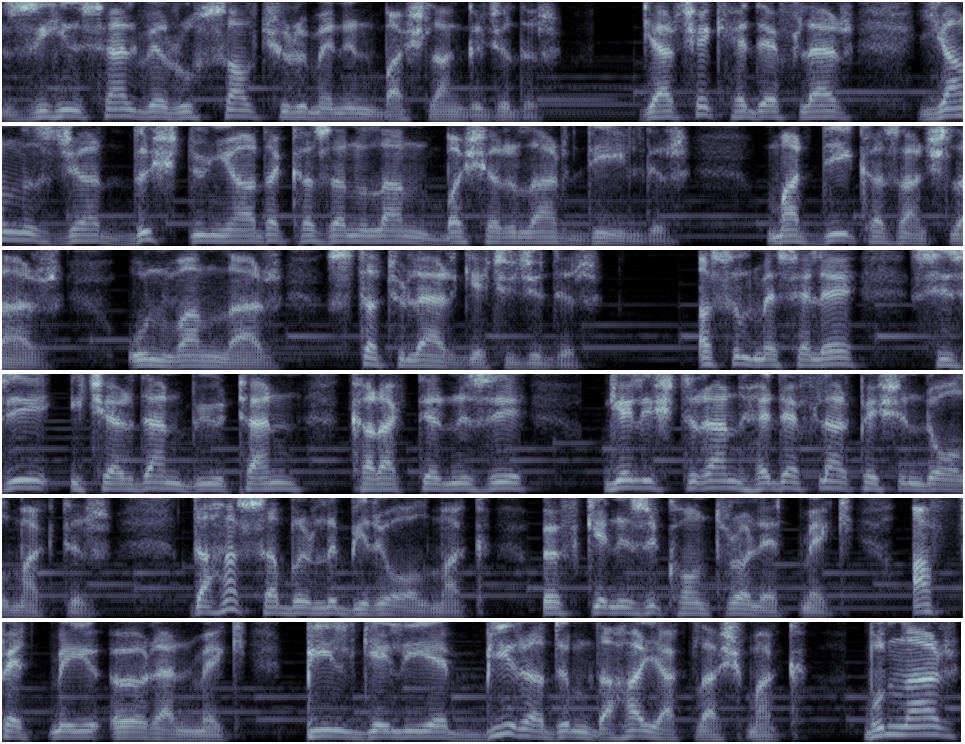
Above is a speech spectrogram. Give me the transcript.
zihinsel ve ruhsal çürümenin başlangıcıdır. Gerçek hedefler yalnızca dış dünyada kazanılan başarılar değildir. Maddi kazançlar, unvanlar, statüler geçicidir. Asıl mesele sizi içeriden büyüten, karakterinizi geliştiren hedefler peşinde olmaktır. Daha sabırlı biri olmak, öfkenizi kontrol etmek, affetmeyi öğrenmek, bilgeliğe bir adım daha yaklaşmak. Bunlar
